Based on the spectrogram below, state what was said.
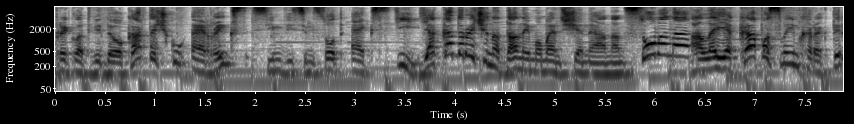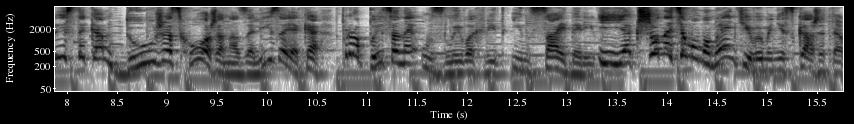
наприклад, відеокарточку RX 7800 XT, яка, до речі, на даний момент ще не анонсована, але яка по своїм характеристикам дуже схожа на залізо, яке прописане у зливах від інсайдерів. І якщо на цьому моменті ви мені скажете,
